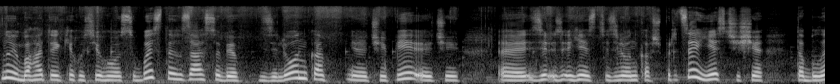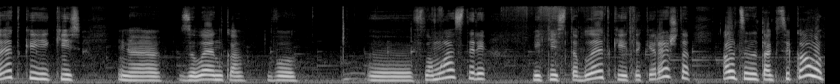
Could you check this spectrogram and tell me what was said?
ну і багато якихось його особистих засобів, зеленка, чи, чи є зеленка в шприце, є ще таблетки якісь, зеленка в фломастері, якісь таблетки і таке решта. Але це не так цікаво.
